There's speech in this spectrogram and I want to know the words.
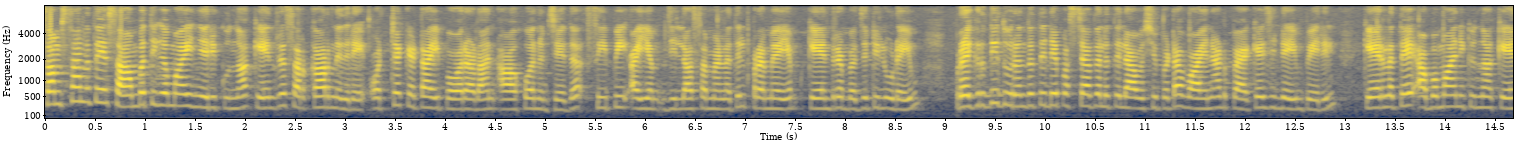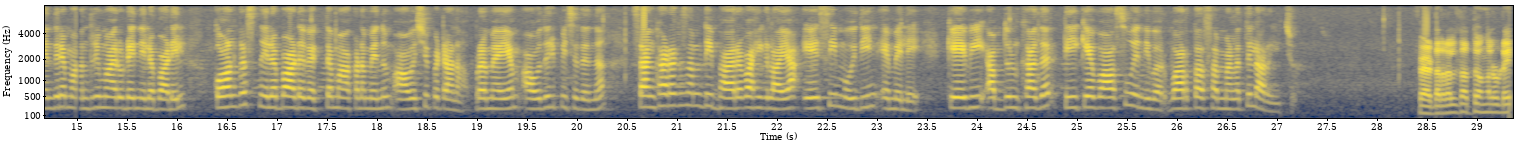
സംസ്ഥാനത്തെ സാമ്പത്തികമായി ഞെരുക്കുന്ന കേന്ദ്ര സർക്കാരിനെതിരെ ഒറ്റക്കെട്ടായി പോരാടാൻ ആഹ്വാനം ചെയ്ത് സി പി ഐ എം ജില്ലാ സമ്മേളനത്തിൽ പ്രമേയം കേന്ദ്ര ബജറ്റിലൂടെയും പ്രകൃതി ദുരന്തത്തിന്റെ പശ്ചാത്തലത്തിൽ ആവശ്യപ്പെട്ട വയനാട് പാക്കേജിന്റെയും പേരിൽ കേരളത്തെ അപമാനിക്കുന്ന കേന്ദ്രമന്ത്രിമാരുടെ നിലപാടിൽ കോൺഗ്രസ് നിലപാട് വ്യക്തമാക്കണമെന്നും ആവശ്യപ്പെട്ടാണ് പ്രമേയം അവതരിപ്പിച്ചതെന്ന് സംഘാടക സമിതി ഭാരവാഹികളായ A C Moideen M L A K V Abdul Khader T K Vasu എന്നിവർ വാർത്താ സമ്മേളനത്തിൽ അറിയിച്ചു. ഫെഡറൽ തത്വങ്ങളുടെ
